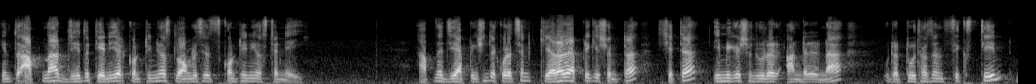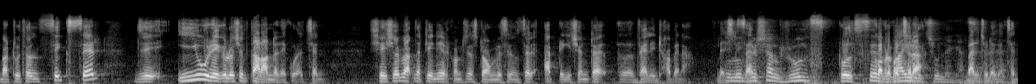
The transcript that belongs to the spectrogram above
কিন্তু আপনার যেহেতু ten year continuous long residence কন্টিনিউয়াসটা নেই। আপনি যে অ্যাপ্লিকেশনটা করেছেন কেয়ারার অ্যাপ্লিকেশনটা সেটা ইমিগ্রেশন রুলের আন্ডারে না, ওটা টু থাউজেন্ড সিক্সটিন বা টু থাউজেন্ড সিক্সের যে ইউ রেগুলেশন তার আন্ডারে করেছেন। সেই হিসাবে আপনার টেন ইয়ার কন্টিনিউয়াস লং রেসিডেন্সের অ্যাপ্লিকেশনটা ভ্যালিড হবে না। ইমিগ্রেশন রুলস করছে বাইরে চলে গেছে। গেছেন।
